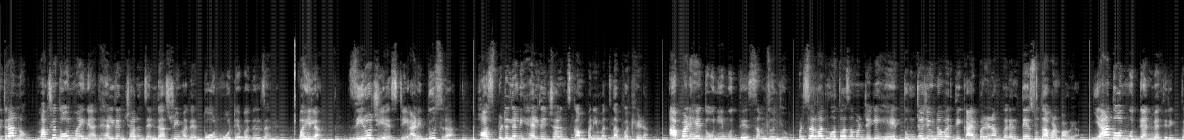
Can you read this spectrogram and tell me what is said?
मित्रांनो मागच्या दोन महिन्यात हेल्थ इन्शुरन्स इंडस्ट्रीमध्ये दोन मोठे बदल झाले. पहिला झिरो जीएसटी आणि दुसरा हॉस्पिटल आणि हेल्थ इन्शुरन्स कंपनीमधला बखेडा. आपण हे दोन्ही मुद्दे समजून घेऊ. पण सर्वात महत्वाचं म्हणजे की हे तुमच्या जीवनावरती काय परिणाम करेल ते सुद्धा आपण पाहूया. या दोन मुद्द्यांव्यतिरिक्त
